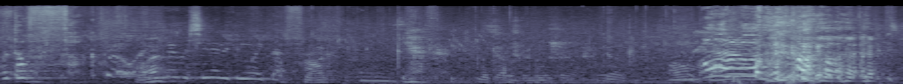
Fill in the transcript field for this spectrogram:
What the fuck, bro? I've never seen anything like that. Frog. slap its ass?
